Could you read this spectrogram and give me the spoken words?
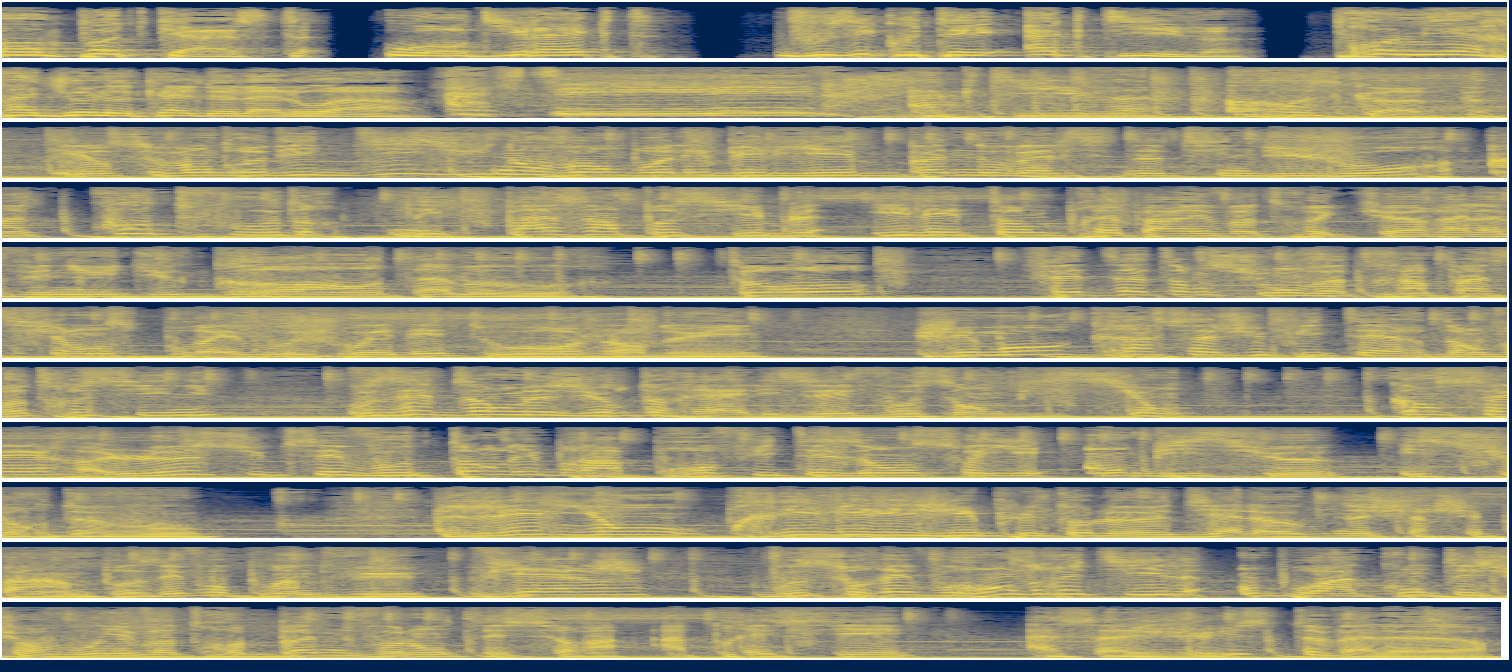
En podcast ou en direct, vous écoutez Active, première radio locale de la Loire. Active. Active Horoscope. Et en ce vendredi 18 novembre, les béliers, bonne nouvelle, c'est notre signe du jour. Un coup de foudre n'est pas impossible. Il est temps de préparer votre cœur à la venue du grand amour. Taureau, faites attention, votre impatience pourrait vous jouer des tours aujourd'hui. Gémeaux, grâce à Jupiter dans votre signe, vous êtes en mesure de réaliser vos ambitions. Cancer, le succès vous tend les bras, profitez-en, soyez ambitieux et sûr de vous. Les lions, privilégiez plutôt le dialogue, ne cherchez pas à imposer vos points de vue. Vierge, vous saurez vous rendre utile, on pourra compter sur vous et votre bonne volonté sera appréciée à sa juste valeur.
